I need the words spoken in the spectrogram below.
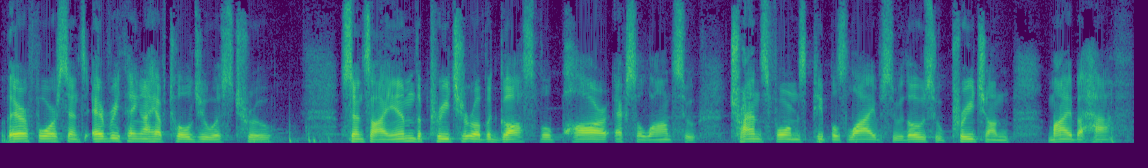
therefore, since everything I have told you is true, since I am the preacher of the gospel par excellence, who transforms people's lives through those who preach on my behalf,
